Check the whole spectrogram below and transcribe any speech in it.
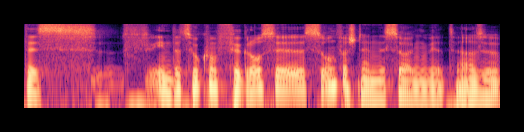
das in der Zukunft für großes Unverständnis sorgen wird. Also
